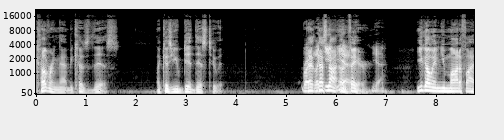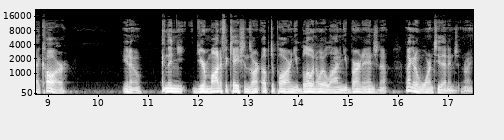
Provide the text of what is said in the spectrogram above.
covering that because this. Like because you did this to it. Right. That- like, that's yeah, not yeah, unfair. Yeah. You go in, you modify a car, you know, and then you, your modifications aren't up to par and you blow an oil line and you burn an engine up. I'm not going to warranty that engine, right?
